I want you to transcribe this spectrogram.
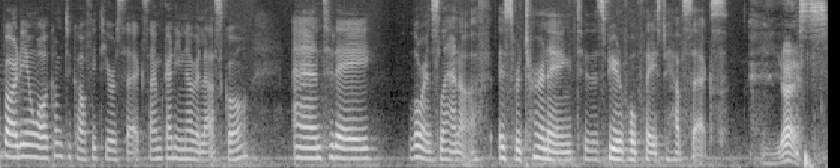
Everybody, and welcome to Coffee Tea or Sex. I'm Karina Velasco, and today Lawrence Lanoff is returning to this beautiful place to have sex Yes.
